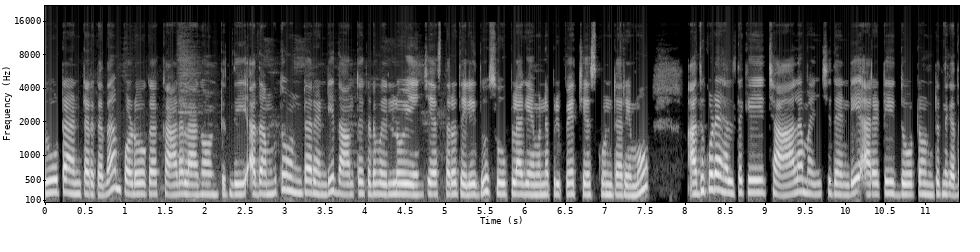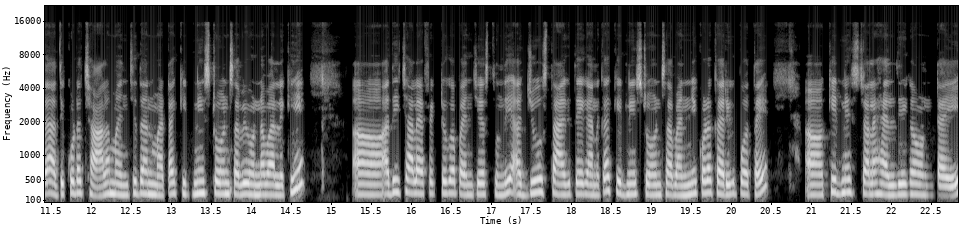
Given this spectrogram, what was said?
దూట అంటారు కదా పొడవుగా కాడలాగా ఉంటుంది. అది అమ్ముతూ ఉంటారండి. దాంతో ఇక్కడ వీళ్ళు ఏం చేస్తారో తెలీదు. సూప్ లాగా ఏమైనా ప్రిపేర్ చేసుకుంటారేమో. అది కూడా హెల్త్కి చాలా మంచిదండి. అరటి దూట ఉంటుంది కదా అది కూడా చాలా మంచిది అనమాట కిడ్నీ స్టోన్స్ అవి ఉన్న వాళ్ళకి. అది చాలా ఎఫెక్టివ్గా పనిచేస్తుంది. ఆ జ్యూస్ తాగితే కనుక కిడ్నీ స్టోన్స్ అవన్నీ కూడా కరిగిపోతాయి. కిడ్నీస్ చాలా హెల్తీగా ఉంటాయి.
